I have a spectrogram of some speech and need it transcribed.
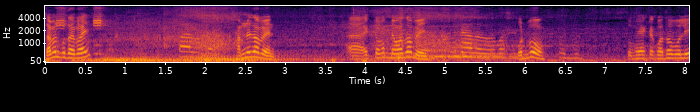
যাবেন কোথায় ভাই? সামনে যাবেন? একটু আমার নেওয়া যাবে? উঠবো? তো ভাই একটা কথা বলি।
